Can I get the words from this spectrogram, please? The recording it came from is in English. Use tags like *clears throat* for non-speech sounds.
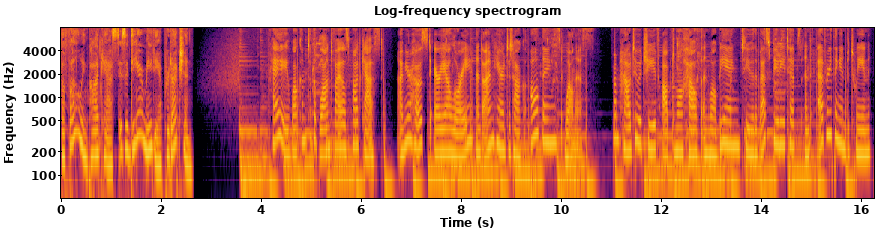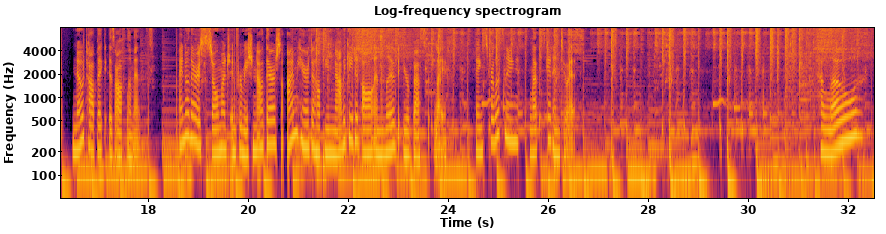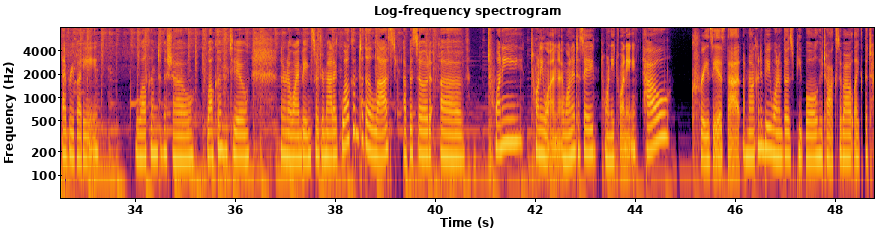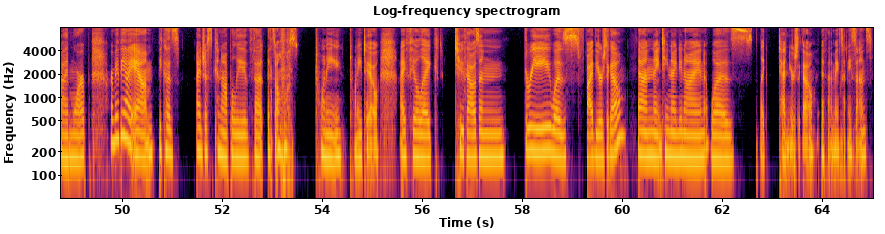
The following podcast is a Dear Media production. Hey, welcome to the Blonde Files podcast. I'm your host, Ariel Laurie, and I'm here to talk all things wellness. From how to achieve optimal health and well being to the best beauty tips and everything in between, no topic is off limits. I know there is so much information out there, so I'm here to help you navigate it all and live your best life. Thanks for listening. Let's get into it. Hello, everybody. Welcome to the show. Welcome to, I don't know why I'm being so dramatic. Welcome to the last episode of 2021. I wanted to say 2020. How crazy is that? I'm not going to be one of those people who talks about like the time warp, or maybe I am because I just cannot believe that it's *laughs* almost 2022. I feel like 2003 was five years ago and 1999 was like 10 years ago, if that makes any mm-hmm. sense.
